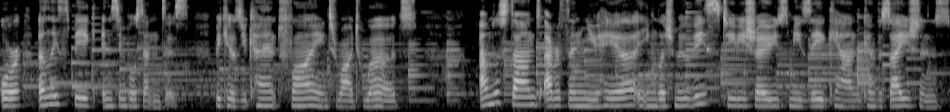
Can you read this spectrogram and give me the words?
or only speak in simple sentences because you can't find right words. Understand everything you hear in English movies, TV shows, music, and conversations,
